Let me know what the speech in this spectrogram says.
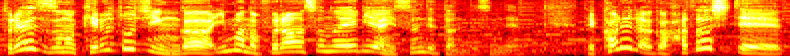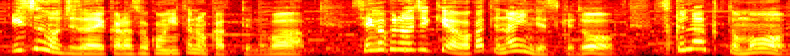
とりあえずそのケルト人が今のフランスのエリアに住んでたんですね。で彼らが果たしていつの時代からそこにいたのかっていうのは正確な時期は分かってないんですけど少なくとも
